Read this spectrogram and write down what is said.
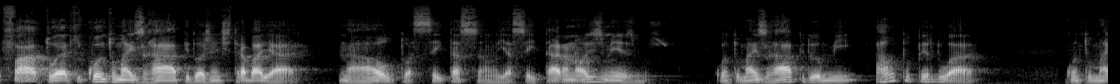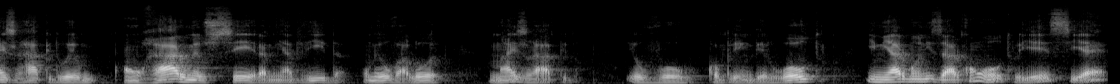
Fato é que quanto mais rápido a gente trabalhar na autoaceitação e aceitar a nós mesmos, quanto mais rápido eu me auto-perdoar, quanto mais rápido eu honrar o meu ser, a minha vida, o meu valor, mais rápido eu vou compreender o outro e me harmonizar com o outro. E esse é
